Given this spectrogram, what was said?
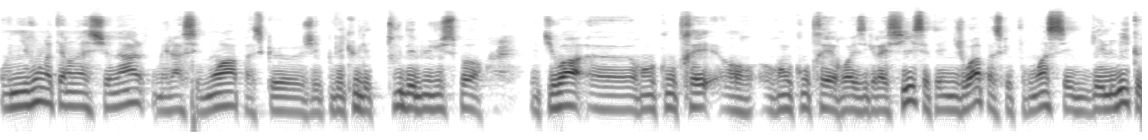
au niveau international, mais là c'est moi parce que j'ai vécu les tout débuts du sport. Et tu vois, euh, rencontrer, rencontrer Royce Gracie, c'était une joie parce que pour moi, c'est de lui que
